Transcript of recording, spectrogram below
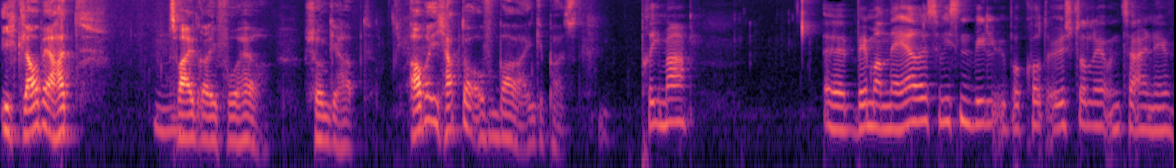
Ich glaube, er hat hm. zwei, drei vorher schon gehabt. Aber ich habe da offenbar reingepasst. Prima. Äh, wenn man Näheres wissen will über Kurt Österle und seine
